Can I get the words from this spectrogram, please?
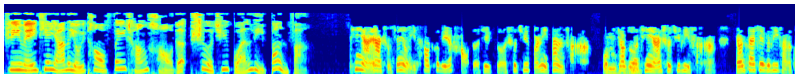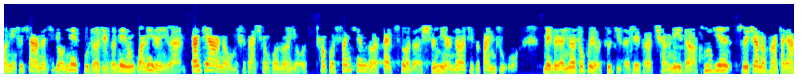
是因为天涯呢有一套非常好的社区管理办法。天涯呀，首先有一套特别好的这个社区管理办法，我们叫做天涯社区立法。然后在这个立法的管理之下呢，有内部的这个内容管理人员。当然，第二呢，我们是在全国呢有超过三千个在册的实名的这个版主，每个人呢都会有自己的这个权利的空间。所以这样的话，大家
